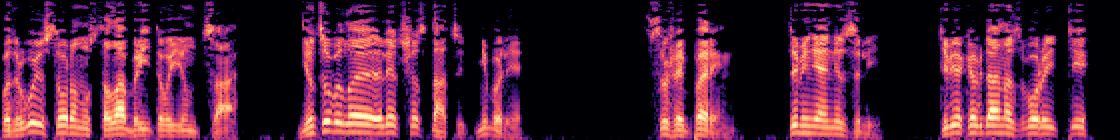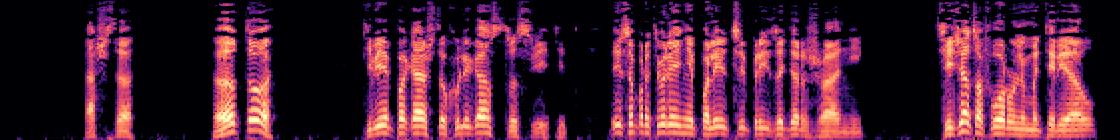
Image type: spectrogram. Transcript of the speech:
по другую сторону стола бритого юнца. Юнцу было лет шестнадцать, не более. — Слушай, парень, ты меня не зли. Тебе когда на сборы идти? — А что? — А то! Тебе пока что хулиганство светит и сопротивление полиции при задержании. Сейчас оформлю материал,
